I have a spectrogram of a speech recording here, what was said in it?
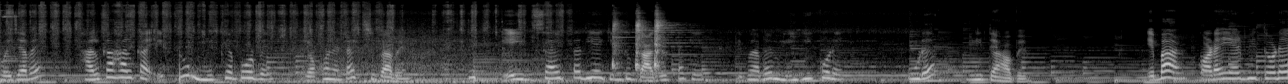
হয়ে যাবে। হালকা হালকা একটু মুখে পড়বে যখন এটা চিবাবেন ঠিক এই সাইডটা দিয়ে কিন্তু গাজরটাকে এভাবে মিহি করে পুড়ে নিতে হবে। এবার কড়াইয়ের ভিতরে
